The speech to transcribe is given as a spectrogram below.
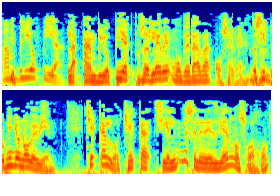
Y Ambliopía. la ambliopía que puede ser leve, moderada o severa. Entonces, si tu niño no ve bien, chécalo, checa. Si el niño se le desvían los ojos,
